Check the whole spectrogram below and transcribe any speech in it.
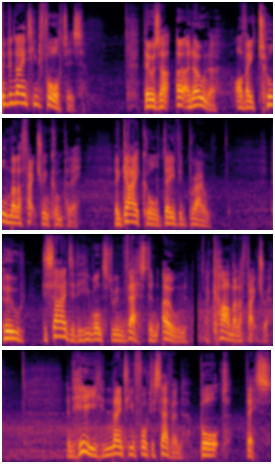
In the 1940s, there was a, an owner of a tool manufacturing company, a guy called David Brown, who decided he wanted to invest and own a car manufacturer. And he, in 1947, bought this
